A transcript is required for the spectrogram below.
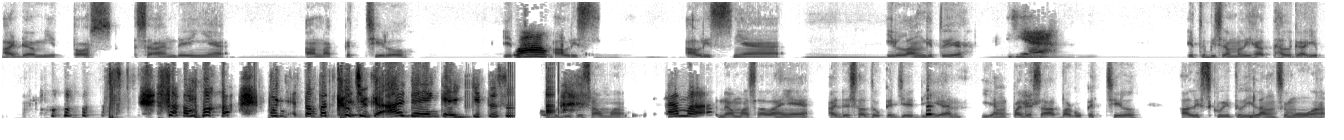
ada mitos seandainya anak kecil itu wow. alis alisnya hilang gitu ya. Iya. Itu bisa melihat hal gaib. sama punya tempatku juga ada yang kayak gitu. Oh, begitu sama. Sama. Nah, masalahnya ada satu kejadian yang pada saat aku kecil, alisku itu hilang semua.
